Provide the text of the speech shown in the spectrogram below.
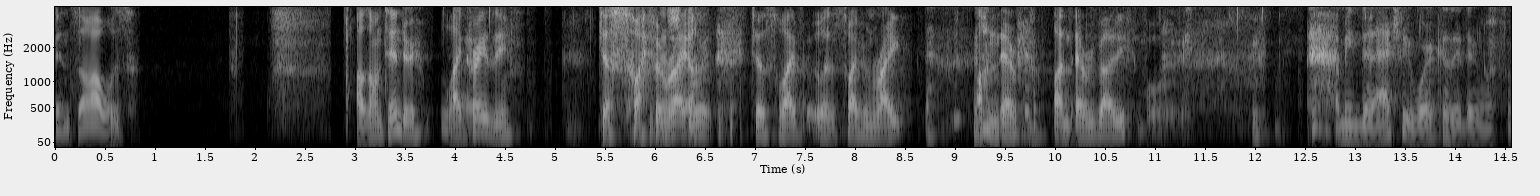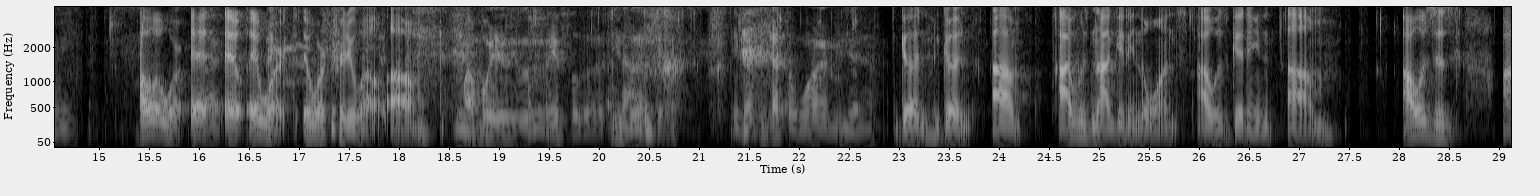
and so I was. I was on Tinder like crazy, just swiping Let's right, do just swipe, was swiping right on every on everybody. boy. I mean, did it actually work? Because it didn't work for me. Oh, it worked. It, it, it worked. It worked pretty well. Um, My boy Izzy was faithful though. He's Nah, a, I'm just kidding. you know, he got the one. Yeah. good, good. Um, I was not getting the ones. I was getting. Um, I was just. I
